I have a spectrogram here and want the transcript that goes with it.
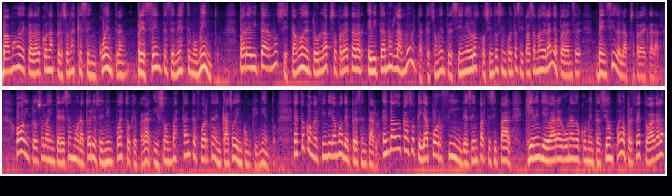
Vamos a declarar con las personas que se encuentran presentes en este momento para evitarnos, si estamos dentro de un lapso para declarar, evitarnos la multa, que son entre 100 euros o 150 si pasa más del año, puede ser vencido el lapso para declarar. O incluso los intereses moratorios en un impuesto que pagar y son bastante fuertes en caso de incumplimiento. Esto con el fin, digamos, de presentarlo. En dado caso que ya por fin deseen participar, quieren llevar alguna documentación, bueno, perfecto, hágala,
